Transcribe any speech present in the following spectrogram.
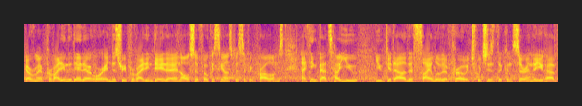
government providing the data or industry providing data, and also focusing on specific problems. And I think that's how you, you get out of the siloed approach, which is the concern, that you have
